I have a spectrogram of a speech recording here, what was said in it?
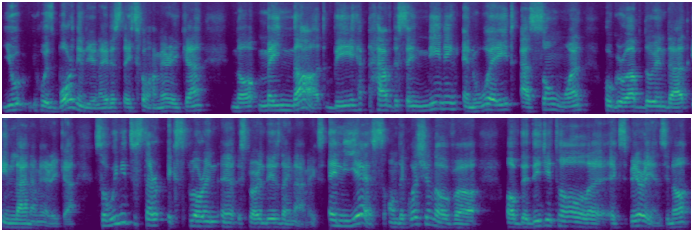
you who is born in the united states of america no may not be have the same meaning and weight as someone who grew up doing that in latin america so we need to start exploring uh, exploring these dynamics and yes on the question of uh, of the digital uh, experience you know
